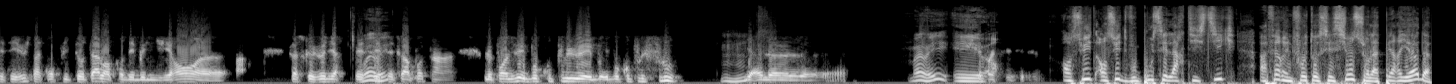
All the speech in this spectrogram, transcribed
C'était juste un conflit total entre des belligérants. Euh, enfin, tu vois ce que je veux dire c'est, c'est, un, le point de vue est beaucoup plus est beaucoup plus flou Mhm. Il y a le, Oui. Et sais pas si- ensuite, ensuite, vous poussez l'artistique à faire une photosession sur la période,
